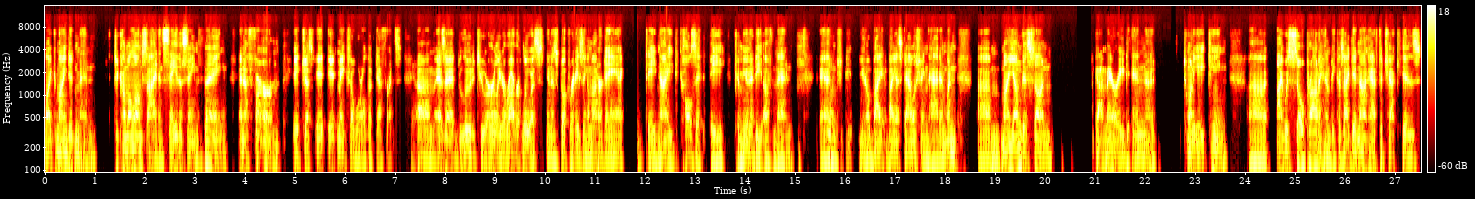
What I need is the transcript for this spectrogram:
like-minded men to come alongside and say the same thing and affirm it just it it makes a world of difference Yeah. um, as I alluded to earlier, Robert Lewis in his book Raising a Modern Day Day Knight calls it a community of men. And you know, by by establishing that, and when um, my youngest son got married in uh, 2018, uh, I was so proud of him because I did not have to check his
